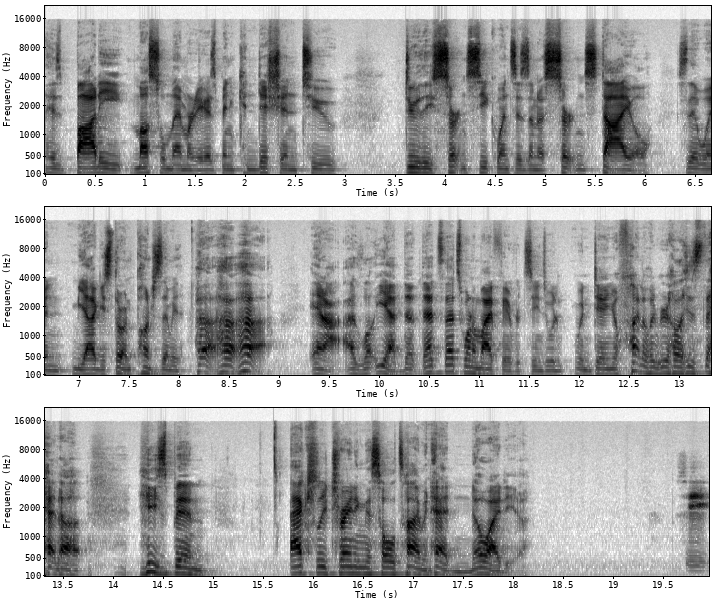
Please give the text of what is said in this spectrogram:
his body muscle memory has been conditioned to do these certain sequences in a certain style, so that when Miyagi's throwing punches at me, ha ha ha. And I, I love, yeah, that, that's that's one of my favorite scenes when, when Daniel finally realizes that uh, he's been actually training this whole time and had no idea. See,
